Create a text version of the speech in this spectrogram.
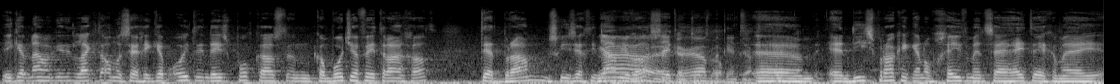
Ik heb namelijk, laat ik het anders zeggen, ik heb ooit in deze podcast een Cambodja-veteraan gehad. Ted Braam, misschien zegt die naam je ik zeker, ja, wel. bekend. Ja. Ehm, en die sprak ik en op een gegeven moment zei hij tegen mij...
